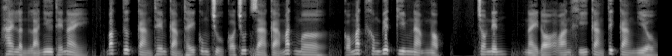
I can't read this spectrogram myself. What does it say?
hai lần là như thế này, Bắc tước càng thêm cảm thấy cung chủ có chút già cả mắt mờ, có mắt không biết kim nạm ngọc. Cho nên, này đó oán khí càng tích càng nhiều,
